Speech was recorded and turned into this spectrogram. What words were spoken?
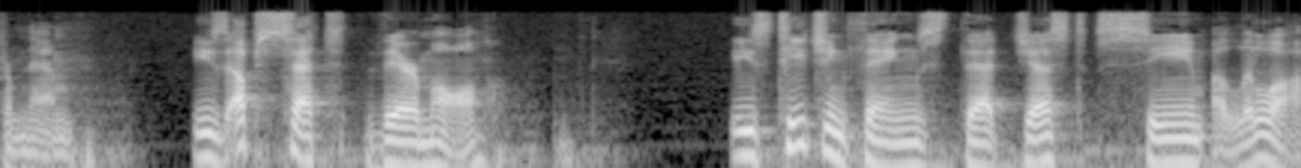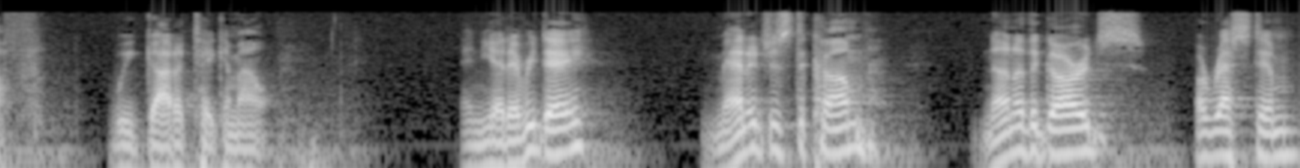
from them. He's upset their mall he's teaching things that just seem a little off. We got to take him out. And yet every day he manages to come. None of the guards arrest him,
